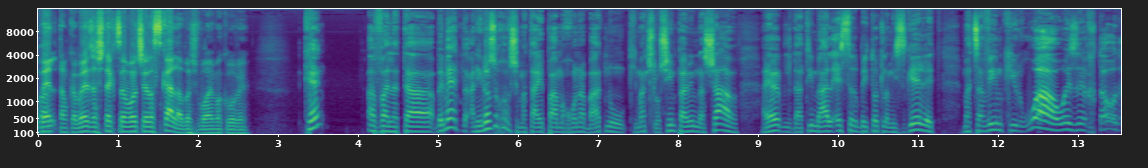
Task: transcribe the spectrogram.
מקבל- אתה מקבל איזה שתי קצוות של הסקאלה בשבועיים הקרובים. כן, אבל אתה, באמת, אני לא זוכר שמתי פעם אחרונה בעטנו כמעט 30 פעמים לשער, היה לדעתי מעל 10 בעיטות למסגרת, מצבים כאילו, וואו, איזה החטאות,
